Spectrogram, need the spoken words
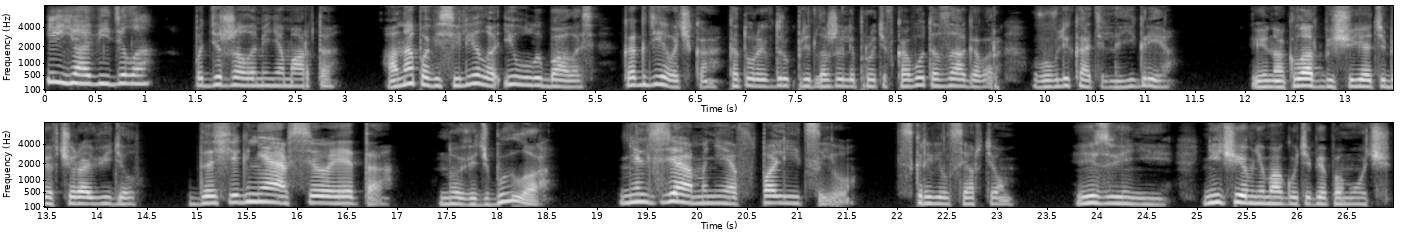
«И я видела», — поддержала меня Марта. Она повеселела и улыбалась, как девочка, которой вдруг предложили против кого-то заговор в увлекательной игре. И на кладбище я тебя вчера видел. Да фигня все это. Но ведь было. Нельзя мне в полицию, скривился Артем. Извини, ничем не могу тебе помочь.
